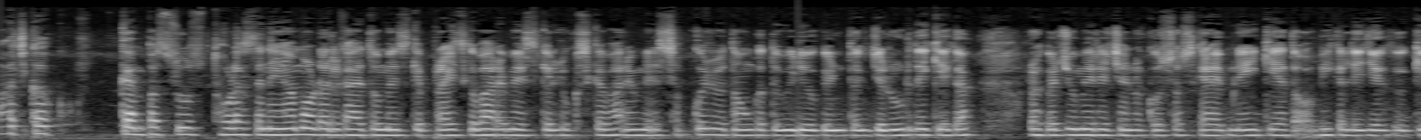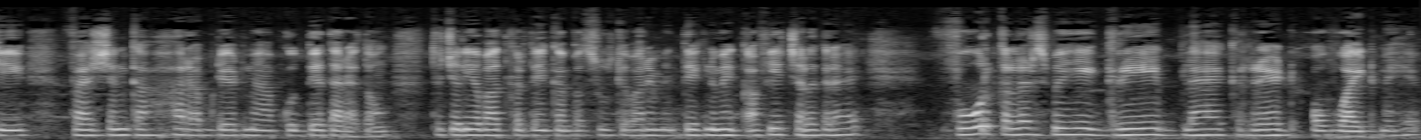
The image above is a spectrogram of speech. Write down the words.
आज का कैंपस शूज़ थोड़ा सा नया मॉडल का है तो मैं इसके प्राइस के बारे में, इसके लुक्स के बारे में सब कुछ बताऊँगा तो वीडियो के एंड तक ज़रूर देखिएगा। और अगर जो मेरे चैनल को सब्सक्राइब नहीं किया तो अभी कर लीजिए क्योंकि फ़ैशन का हर अपडेट मैं आपको देता रहता हूँ। तो चलिए बात करते हैं कैंपस शूज़ के बारे में। देखने में काफ़ी अच्छा लग रहा है। फोर कलर्स में है ग्रे ब्लैक रेड और वाइट में है।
